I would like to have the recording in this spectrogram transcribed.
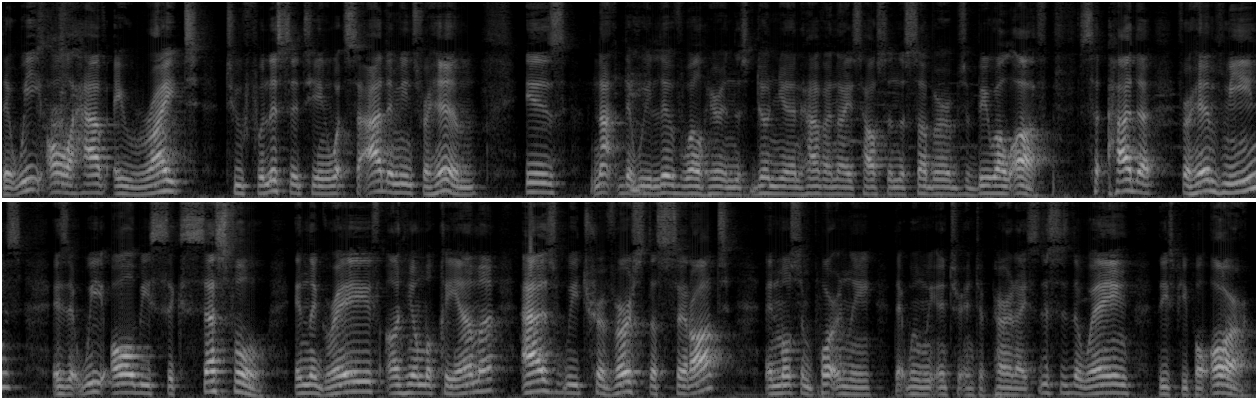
that we all have a right to felicity. And what sa'ada means for him is not that we live well here in this dunya and have a nice house in the suburbs and be well off. Sa'ada for him means is that we all be successful in the grave on Yom Qiyamah as we traverse the Sirat, and most importantly, that when we enter into paradise. This is the way these people are.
